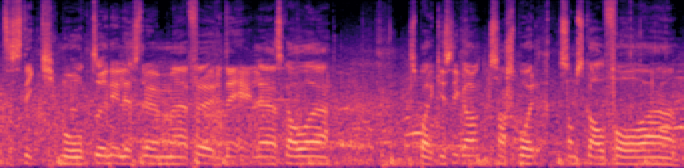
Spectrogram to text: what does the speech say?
et stikk mot Lillestrøm før det hele skal eh, sparkes i gang. Sarpsborg som skal få eh,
